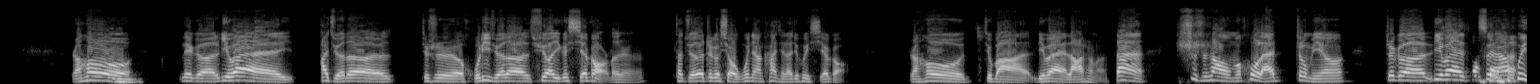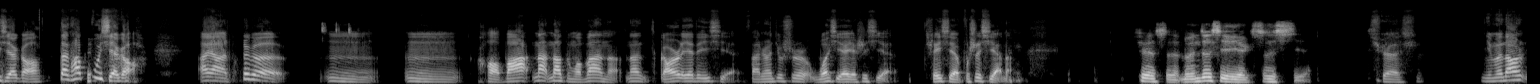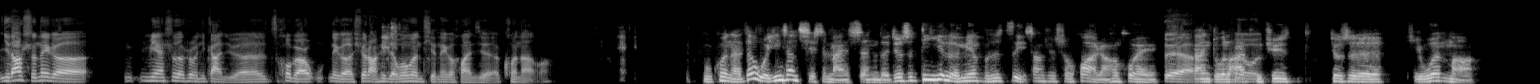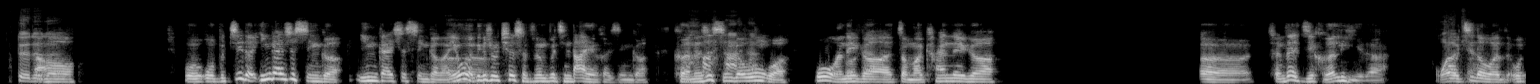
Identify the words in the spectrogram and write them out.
然后那个例外，他觉得就是狐狸觉得需要一个写稿的人，他觉得这个小姑娘看起来就会写稿，然后就把例外拉上了。但事实上，我们后来证明，这个例外虽然会写稿，但他不写稿。哎呀，这个，嗯。嗯，好吧，那那怎么办呢？那稿儿也得写，反正就是我写也是写，谁写不是写呢？确实，轮着写也是写。确实，你们当你当时那个面试的时候，你感觉后边那个学长学姐问问题那个环节困难吗？不困难，在我印象其实蛮深的，就是第一轮面不是自己上去说话，然后会对单独拉出去就是提问嘛？对对对。我我不记得，应该是新哥，应该是新哥吧，因为我那个时候确实分不清大爷和新哥，可能是新哥问我问我那个 怎么看那个，呃，存在即合理的。我记得我我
